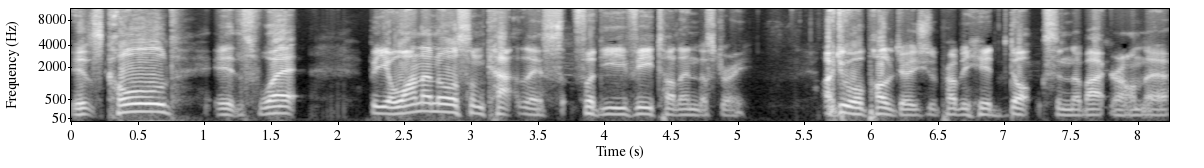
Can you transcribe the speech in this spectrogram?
It's cold, it's wet, but you want to know some catalysts for the eVTOL industry. I do apologize, you'll probably hear ducks in the background there.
